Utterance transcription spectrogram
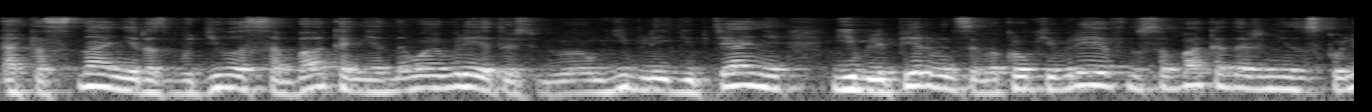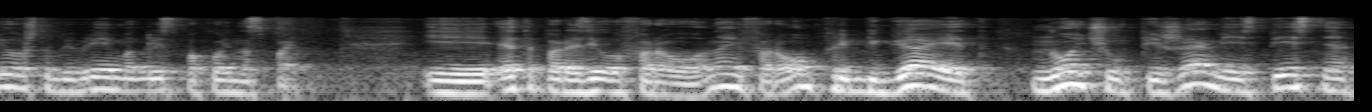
от сна не разбудила собака ни одного еврея. То есть гибли египтяне, гибли первенцы вокруг евреев, но собака даже не заскулила, чтобы евреи могли спокойно спать. И это поразило фараона, и фараон прибегает ночью в пижаме, есть песня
